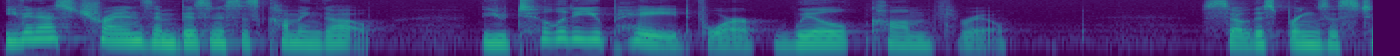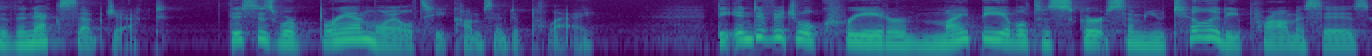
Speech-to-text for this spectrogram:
even as trends and businesses come and go the utility you paid for will come through. So, this brings us to the next subject. This is where brand loyalty comes into play. The individual creator might be able to skirt some utility promises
